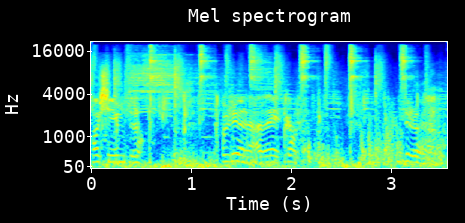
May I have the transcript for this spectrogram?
확실히 힘들어. 훈련 안 하니까 힘들어요.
